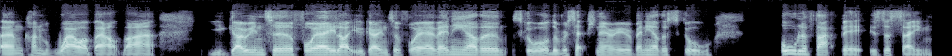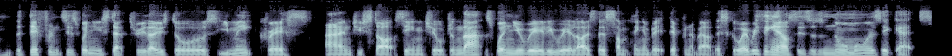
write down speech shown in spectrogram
um, kind of wow about that. You go into a foyer like you go into a foyer of any other school or the reception area of any other school. All of that bit is the same. The difference is when you step through those doors, you meet Chris, and you start seeing children. That's when you really realise there's something a bit different about this school. Everything else is as normal as it gets.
